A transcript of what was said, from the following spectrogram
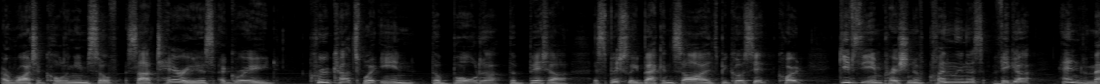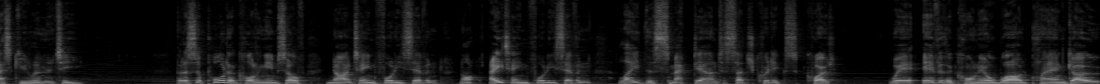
A writer calling himself Sartorius agreed. Crew cuts were in, the bolder the better, especially back and sides, because it, quote, gives the impression of cleanliness, vigour, and masculinity. But a supporter calling himself 1947, not 1847, laid the smackdown to such critics, quote, Wherever the Cornel Wilde clan go,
